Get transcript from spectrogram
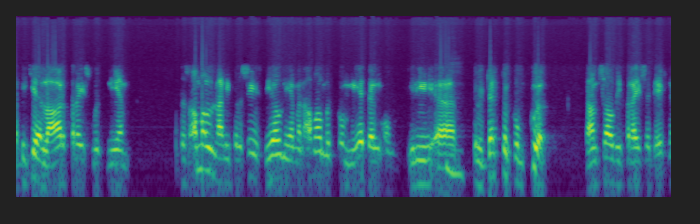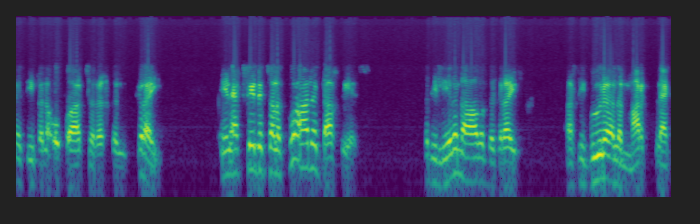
'n bietjie 'n laer prys moet neem. Want as almal aan die proses deelneem en almal moet kom meeding om hierdie uh hmm. produkte kom koop, dan sal die pryse definitief in 'n opwaartse rigting kry. En ek sê dit sal 'n kwade dag wees vir die lewende hawe bedryf as die boere hulle markplek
